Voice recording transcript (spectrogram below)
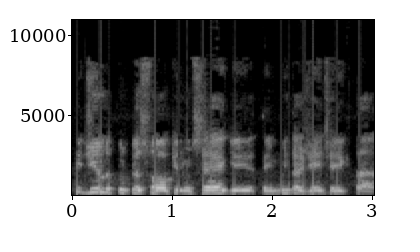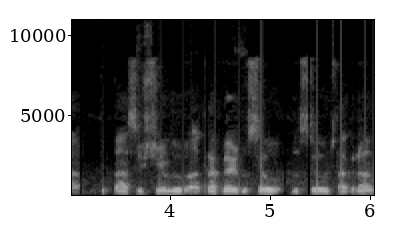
pedindo pro pessoal que não segue, tem muita gente aí que tá, que tá assistindo através do seu, do seu Instagram.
